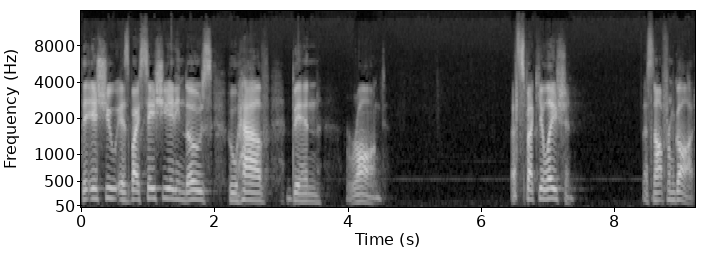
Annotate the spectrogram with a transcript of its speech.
the issue is by satiating those who have been wronged. That's speculation. That's not from God.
